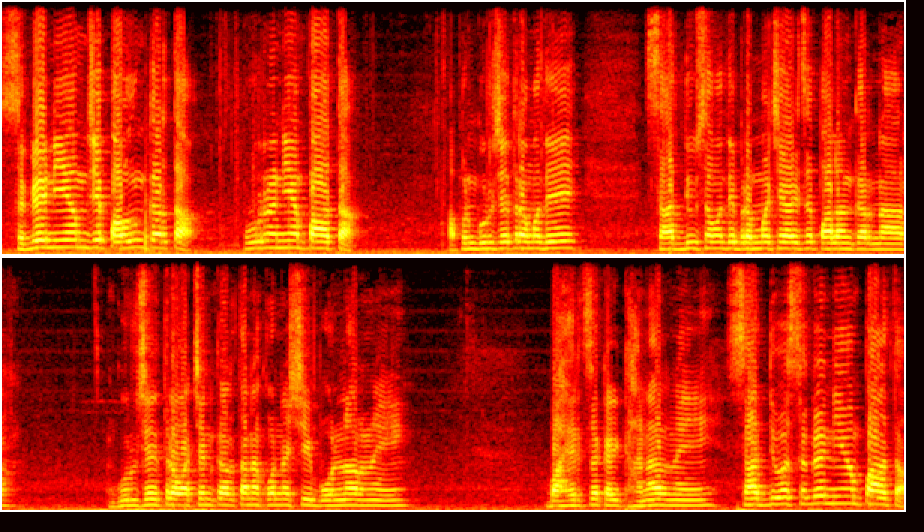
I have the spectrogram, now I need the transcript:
सगळे नियम जे पाळून करता पूर्ण नियम पाळता आपण गुरुक्षेत्रामध्ये सात दिवसामध्ये ब्रह्मचार्याचं पालन करणार. गुरुचरित्र वाचन करताना कोणाशी बोलणार नाही. बाहेरचं काही खाणार नाही. सात दिवस सगळे नियम पाळता.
